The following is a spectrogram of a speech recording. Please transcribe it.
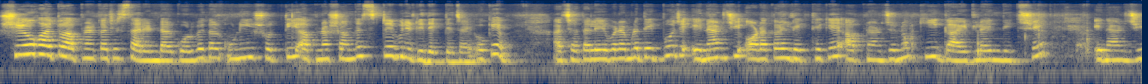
সেও হয়তো আপনার কাছে স্যারেন্ডার করবে, কারণ উনি সত্যি আপনার সঙ্গে স্টেবিলিটি দেখতে চায় ওকে আচ্ছা তাহলে এবার আমরা দেখব যে এনার্জি অরাকাল ডেক থেকে আপনার জন্য কি গাইডলাইন দিচ্ছে। এনার্জি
